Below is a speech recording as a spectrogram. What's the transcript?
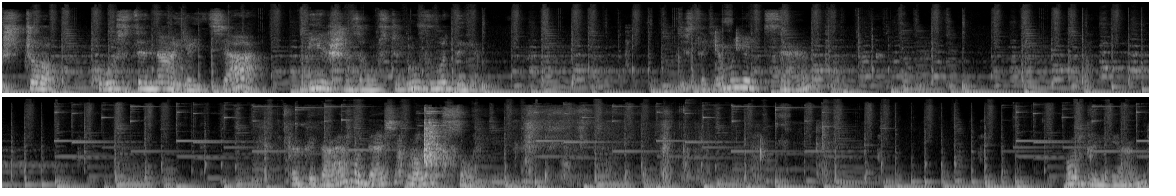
що густина яйця більше за густину води. Дістаємо яйце. Та кидаємо 10 ложок солі. Один.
